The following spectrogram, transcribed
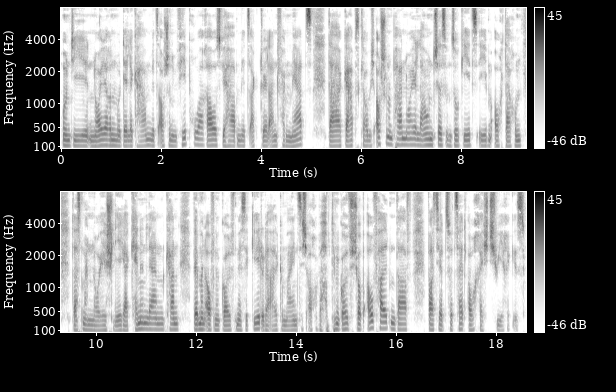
Und die neueren Modelle kamen jetzt auch schon im Februar raus. Wir haben jetzt aktuell Anfang März. Da gab es, glaube ich, auch schon ein paar neue Launches und so geht es eben auch darum, dass man neue Schläger kennenlernen kann, wenn man auf eine Golfmesse geht oder allgemein sich auch überhaupt im Golfshop aufhalten darf, was ja zurzeit auch recht schwierig ist.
